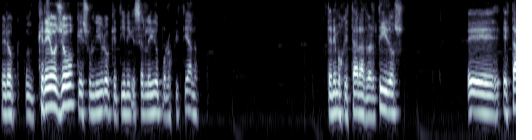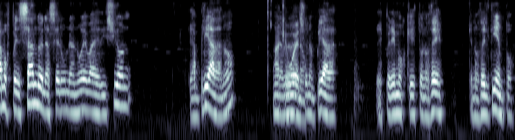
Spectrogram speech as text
pero creo yo que es un libro que tiene que ser leído por los cristianos. Tenemos que estar advertidos. Eh, estamos pensando en hacer una nueva edición ampliada, ¿no? Ah, qué bueno. edición ampliada. Esperemos que esto nos dé que nos dé el tiempo.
